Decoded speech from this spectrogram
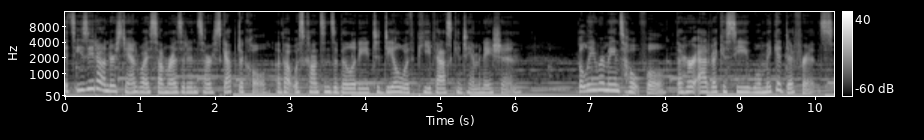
It's easy to understand why some residents are skeptical about Wisconsin's ability to deal with PFAS contamination. But Lee remains hopeful that her advocacy will make a difference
